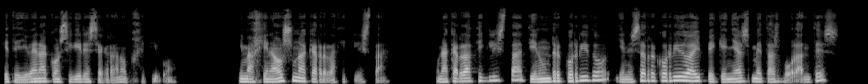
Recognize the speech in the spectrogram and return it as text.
que te lleven a conseguir ese gran objetivo. Imaginaos una carrera ciclista. Una carrera ciclista tiene un recorrido y en ese recorrido hay pequeñas metas volantes,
